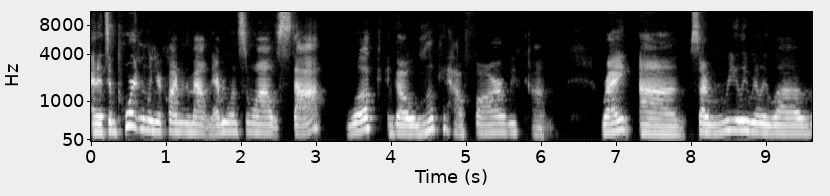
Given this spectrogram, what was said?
And it's important when you're climbing the mountain every once in a while to stop, look, and go, look at how far we've come right? Um, so I really, really love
